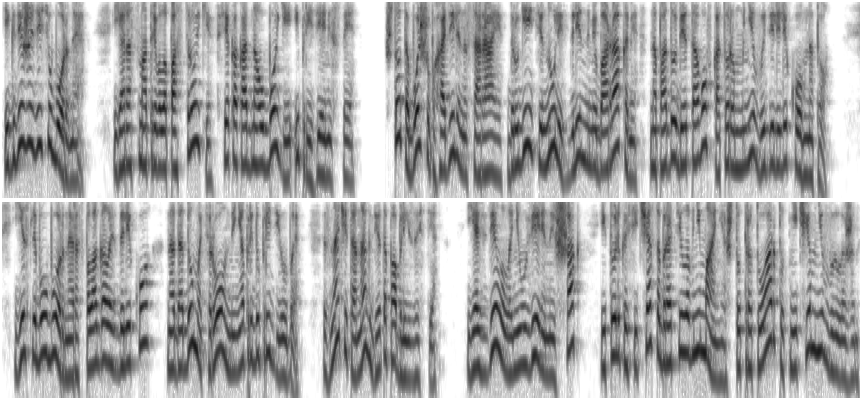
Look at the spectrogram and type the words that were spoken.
И где же здесь уборная? Я рассматривала постройки, все как одна убогие и приземистые. Что-то больше походили на сараи, другие тянулись длинными бараками наподобие того, в котором мне выделили комнату. Если бы уборная располагалась далеко, надо думать, Роун меня предупредил бы. Значит, она где-то поблизости. Я сделала неуверенный шаг и только сейчас обратила внимание, что тротуар тут ничем не выложен,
